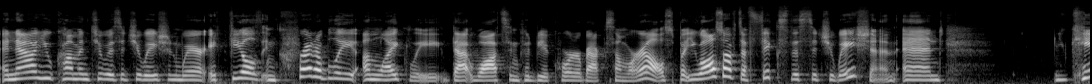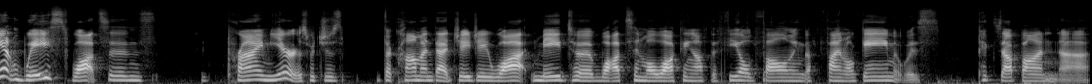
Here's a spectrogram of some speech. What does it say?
And now you come into a situation where it feels incredibly unlikely that Watson could be a quarterback somewhere else, but you also have to fix this situation. And you can't waste Watson's prime years, which is the comment that JJ Watt made to Watson while walking off the field following the final game. It was picked up on. Uh,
